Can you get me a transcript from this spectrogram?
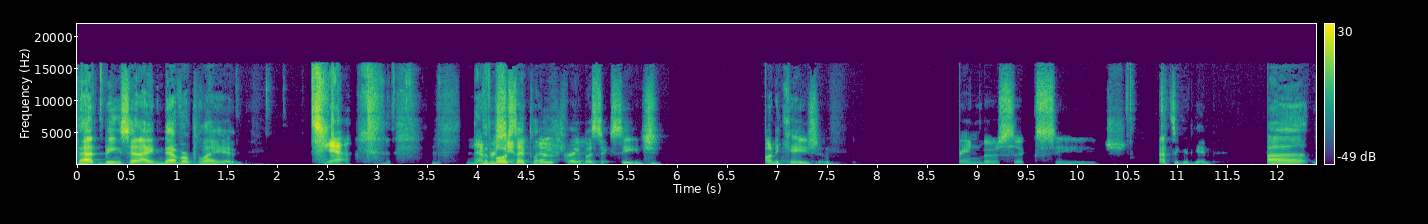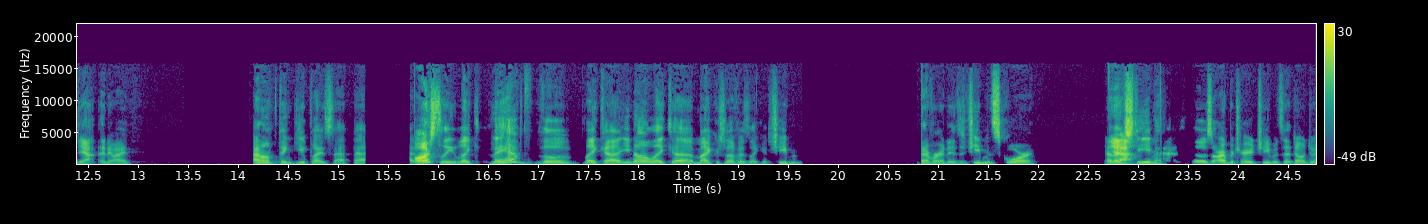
That being said, I never play it. Yeah. Never the most seen I play down. is Rainbow Six Siege. On occasion. Rainbow Six Siege. That's a good game. Uh, yeah. Anyway, I don't think UPlay's that bad. Honestly, like they have the like uh you know like uh Microsoft has like achievement, whatever it is, achievement score, and Yeah. like Steam has those arbitrary achievements that don't do.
